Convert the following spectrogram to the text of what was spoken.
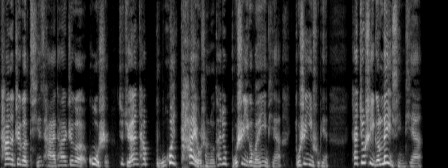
它的这个题材，它的这个故事，就觉得它不会太有深度，它就不是一个文艺片，不是艺术片，它就是一个类型片。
